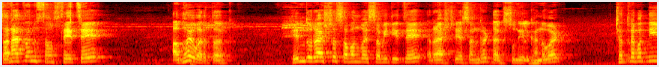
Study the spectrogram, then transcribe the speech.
सनातन संस्थेचे अभयवर्तक हिंदू राष्ट्र समन्वय समितीचे राष्ट्रीय संघटक सुनील घनवट छत्रपती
